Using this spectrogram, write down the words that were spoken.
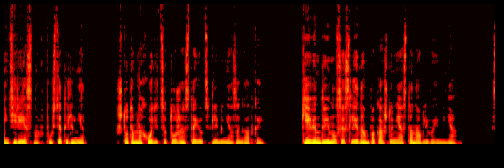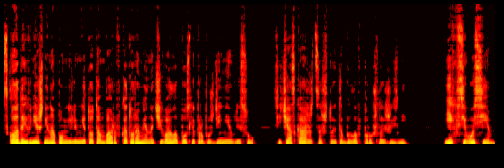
Интересно, впустят или нет? Что там находится, тоже остается для меня загадкой. Кевин двинулся следом, пока что не останавливая меня. Склады внешне напомнили мне тот амбар, в котором я ночевала после пробуждения в лесу. Сейчас кажется, что это было в прошлой жизни. Их всего семь.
